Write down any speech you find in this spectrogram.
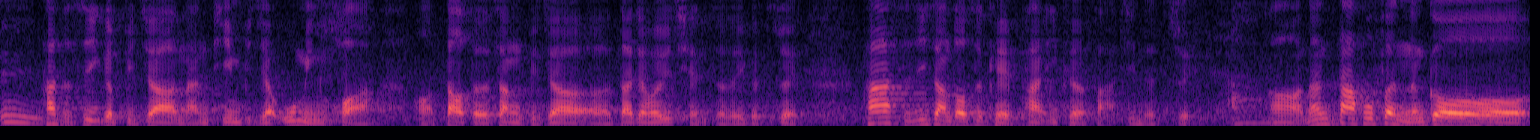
嗯，它只是一个比较难听、比较污名化、哦，道德上比较呃大家会去谴责的一个罪。它实际上都是可以判一颗罚金的罪。哦，那大部分能够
